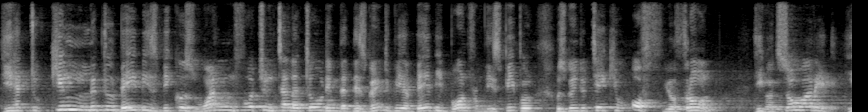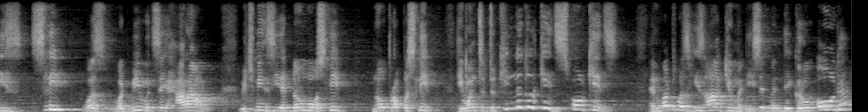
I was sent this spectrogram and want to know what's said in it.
he had to kill little babies because one fortune teller told him that there's going to be a baby born from these people who's going to take you off your throne. He got so worried. His sleep was what we would say haram, which means he had no more sleep, no proper sleep. He wanted to kill little kids, small kids. And what was his argument? He said, when they grow older,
